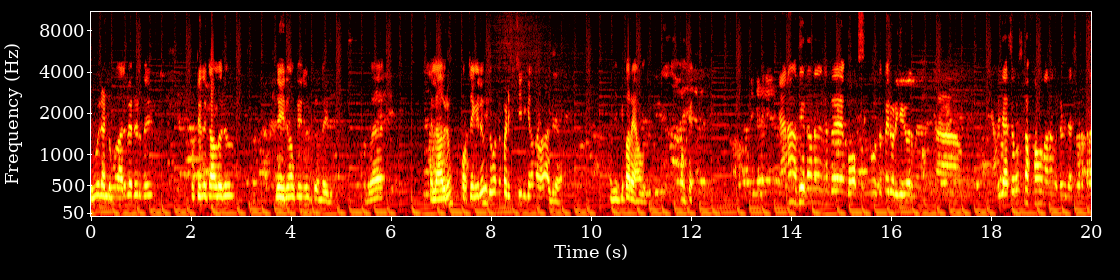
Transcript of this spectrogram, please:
ഇപ്പൊ രണ്ട് മൂന്നാൽ പേരുടെ അടുത്ത് കുട്ടി നിൽക്കാനുള്ളൊരു ധൈര്യം നമുക്ക് ഇതിന് കിട്ടും എന്തായാലും. അപ്പൊ എല്ലാവരും കുറച്ചെങ്കിലും ഇത് വന്ന് പഠിച്ചിരിക്കണം എന്നാണ് ആഗ്രഹം. എനിക്ക് പറയാനുള്ളത്. ഓക്കെ. ഞാൻ ആദ്യമായിട്ടാണ് ഇങ്ങനത്തെ ബോക്സിംഗ് പോലത്തെ പരിപാടിക്ക് വരുന്നത്. ഞാൻ വിചാരിച്ച കുറച്ച് ടഫാവുന്നതാണ് പക്ഷെ വിചാരിച്ച അത്ര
